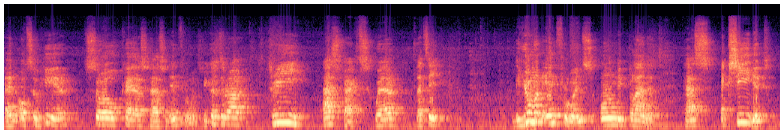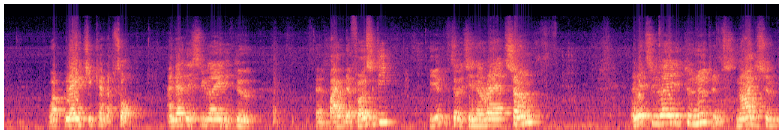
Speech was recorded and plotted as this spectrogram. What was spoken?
And also here, soil cares has an influence because there are three aspects where, let's see, the human influence on the planet has exceeded what nature can absorb. And that is related to uh, biodiversity here, so it's in the red zone. And it's related to nutrients, nitrogen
